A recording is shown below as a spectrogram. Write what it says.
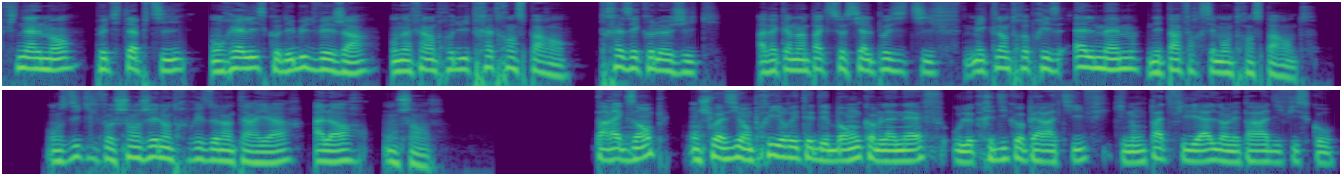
Finalement, petit à petit, on réalise qu'au début de Veja, on a fait un produit très transparent, très écologique, avec un impact social positif, mais que l'entreprise elle-même n'est pas forcément transparente. On se dit qu'il faut changer l'entreprise de l'intérieur, alors on change. Par exemple, on choisit en priorité des banques comme la NEF ou le Crédit Coopératif qui n'ont pas de filiales dans les paradis fiscaux.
